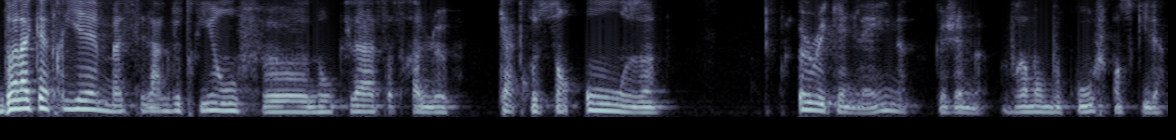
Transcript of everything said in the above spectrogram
Dans la quatrième, bah, c'est l'Arc de Triomphe. donc là, ça sera le 411 Hurricane Lane, que j'aime vraiment beaucoup. Je pense qu'il a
